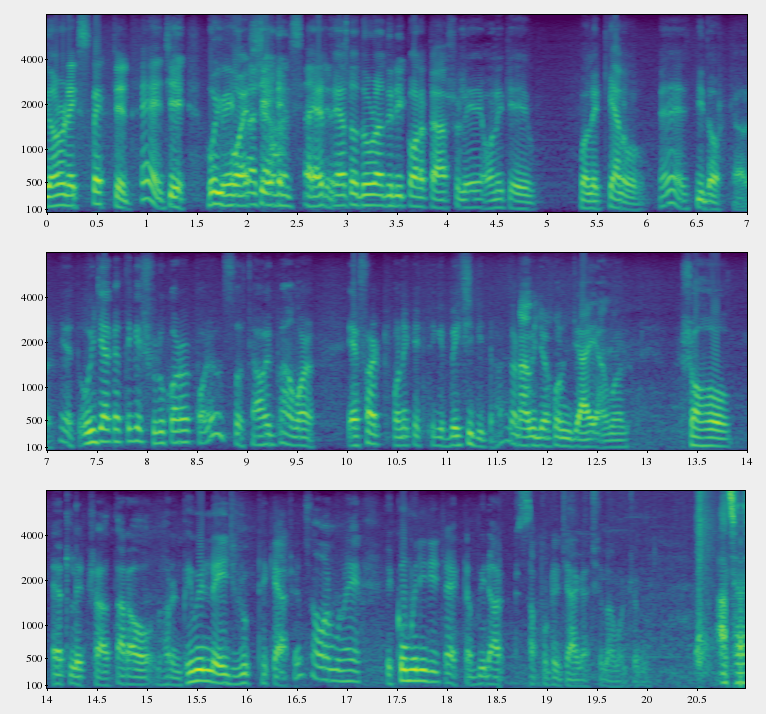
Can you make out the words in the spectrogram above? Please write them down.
ইউ আর এক্সপেক্টেড হ্যাঁ যে ওই বয়সে এত- দৌড়াদৌড়ি করাটা আসলে অনেকে বলে কেন? হ্যাঁ কি দরকার? হ্যাঁ তো ওই জায়গা থেকে শুরু করার পরেও স্বাভাবিকভাবে আমার এফার্ট অনেকের থেকে বেশি দিতে হয়। কারণ আমি যখন যাই আমার সহ অ্যাথলেটরা তারাও ধরেন বিভিন্ন এজ গ্রুপ থেকে আসেন তো আমার মনে হয় এই কমিউনিটিটা একটা বিরাট সাপোর্টের জায়গা ছিল আমার জন্য। আচ্ছা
